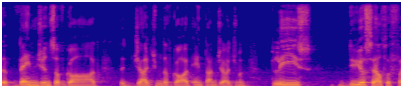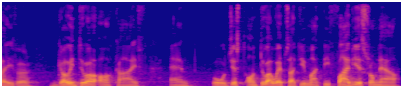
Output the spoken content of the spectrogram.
the vengeance of God, the judgment of God, end time judgment. Please do yourself a favor, go into our archive and or just onto our website. You might be five years from now,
